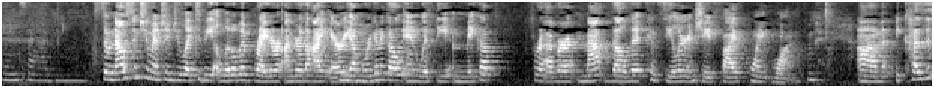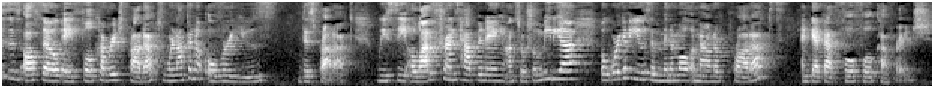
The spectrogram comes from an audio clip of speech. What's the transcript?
Thanks, Abby. So now since you mentioned you like to be a little bit brighter under the eye area, mm-hmm. we're gonna go in with the Makeup Forever Matte Velvet Concealer in shade 5.1. Okay. Um, because this is also a full coverage product, we're not going to overuse this product. We see a lot of trends happening on social media, but we're going to use a minimal amount of product and get that full, full coverage.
